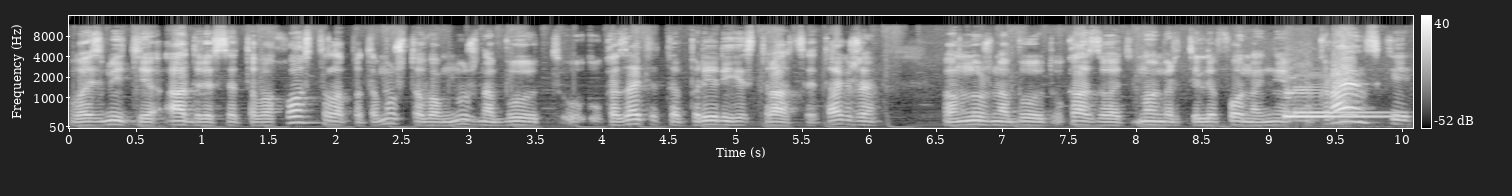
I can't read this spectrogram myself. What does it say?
Возьмите адрес этого хостела, потому что вам нужно будет указать это при регистрации. Также вам нужно будет указывать номер телефона не украинский,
